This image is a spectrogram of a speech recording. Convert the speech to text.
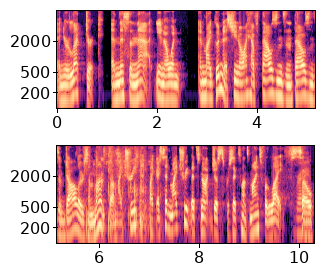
and your electric and this and that you know and and my goodness you know i have thousands and thousands of dollars a month on my treatment. Like i said my treatment's not just for six months mine's for life. Right. so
